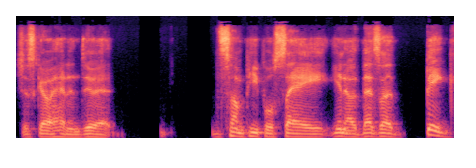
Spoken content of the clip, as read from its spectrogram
Just go ahead and do it. Some people say, you know, there's a big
